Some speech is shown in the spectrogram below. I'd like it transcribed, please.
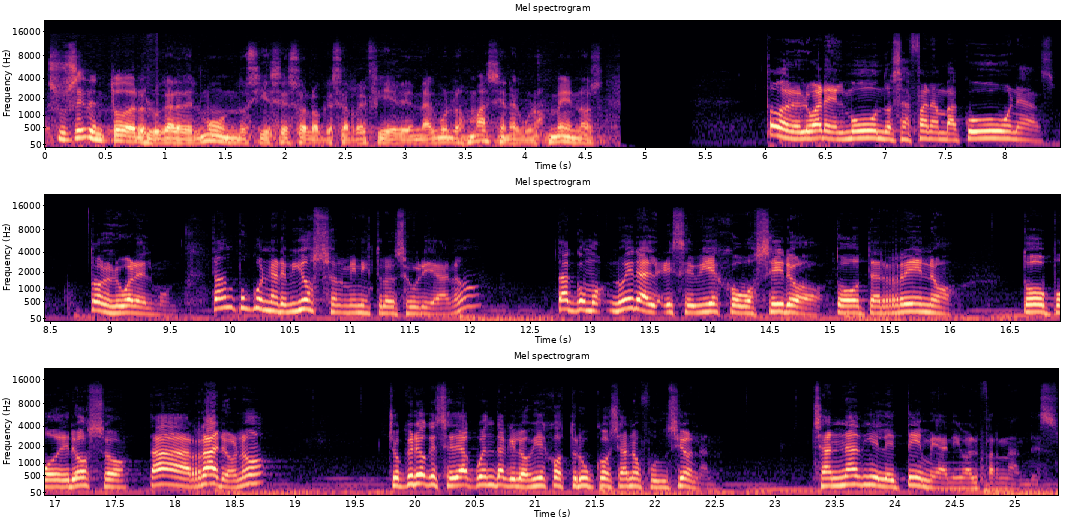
sucede en todos los lugares del mundo, si es eso a lo que se refiere, en algunos más, en algunos menos. Todos los lugares del mundo se afanan vacunas, todos los lugares del mundo. Está un poco nervioso el ministro de Seguridad, ¿no? Está como, no era ese viejo vocero todoterreno, todopoderoso. Está raro, ¿no? Yo creo que se da cuenta que los viejos trucos ya no funcionan. Ya nadie le teme a Aníbal Fernández.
